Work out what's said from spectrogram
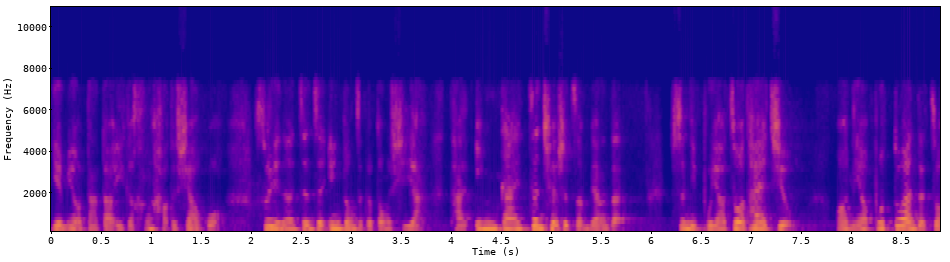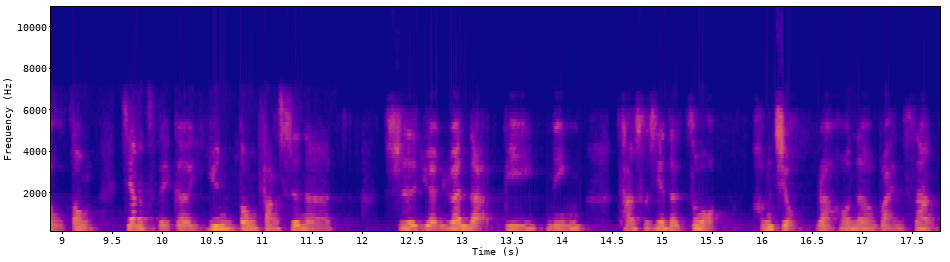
也没有达到一个很好的效果。所以呢，真正运动这个东西呀，它应该正确是怎么样的？是你不要坐太久。哦，你要不断的走动，这样子的一个运动方式呢，是远远的比您长时间的坐很久，然后呢，晚上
